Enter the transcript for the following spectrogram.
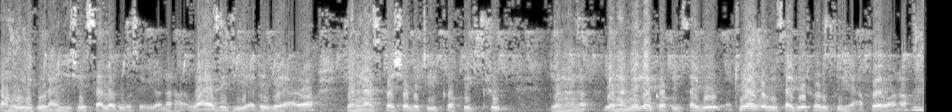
တောင်သူတွေကိုယ်တိုင်ရေရှည်ဆက်လုပ်ဖို့ဆိုပြီးတော့နောက် YSCG ရဲ့အတိတ်တွေကတော့ Younger Specialty Coffee Group ရန်ကုန်ရန်ကုန်မြို့နယ်ကော်ဖီစိုက်ပျိုးအထူးတန်းကော်ဖီစိုက်ပျိုးထုတ်လုပ်သူများအဖွဲ့ပေါ့နော်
